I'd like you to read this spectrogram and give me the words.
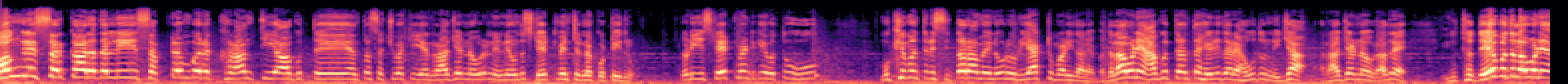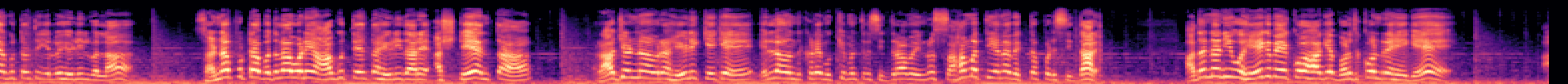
ಕಾಂಗ್ರೆಸ್ ಸರ್ಕಾರದಲ್ಲಿ ಸೆಪ್ಟೆಂಬರ್ ಕ್ರಾಂತಿ ಆಗುತ್ತೆ ಅಂತ ಸಚಿವ ಕೆ ಎನ್ ರಾಜಣ್ಣ ಅವರು ನಿನ್ನೆ ಒಂದು ಸ್ಟೇಟ್ಮೆಂಟ್ ಅನ್ನ ಕೊಟ್ಟಿದ್ರು. ನೋಡಿ, ಈ ಸ್ಟೇಟ್ಮೆಂಟ್ಗೆ ಇವತ್ತು ಮುಖ್ಯಮಂತ್ರಿ ಸಿದ್ದರಾಮಯ್ಯನವರು ರಿಯಾಕ್ಟ್ ಮಾಡಿದ್ದಾರೆ. ಬದಲಾವಣೆ ಆಗುತ್ತೆ ಅಂತ ಹೇಳಿದ್ದಾರೆ. ಹೌದು, ನಿಜ. ರಾಜಣ್ಣ ಅವರು. ಆದ್ರೆ ಇಂಥದ್ದೇ ಬದಲಾವಣೆ ಆಗುತ್ತೆ ಅಂತ ಎಲ್ಲೂ ಹೇಳಿಲ್ವಲ್ಲ? ಸಣ್ಣ ಪುಟ್ಟ ಬದಲಾವಣೆ ಆಗುತ್ತೆ ಅಂತ ಹೇಳಿದ್ದಾರೆ ಅಷ್ಟೇ ಅಂತ ರಾಜಣ್ಣ ಅವರ ಹೇಳಿಕೆಗೆ ಎಲ್ಲ ಒಂದು ಕಡೆ ಮುಖ್ಯಮಂತ್ರಿ ಸಿದ್ದರಾಮಯ್ಯನವರು ಸಹಮತಿಯನ್ನ ವ್ಯಕ್ತಪಡಿಸಿದ್ದಾರೆ. ಅದನ್ನ ನೀವು ಹೇಗೆ ಬೇಕೋ ಹಾಗೆ ಬರೆದುಕೊಂಡ್ರೆ ಹೇಗೆ?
